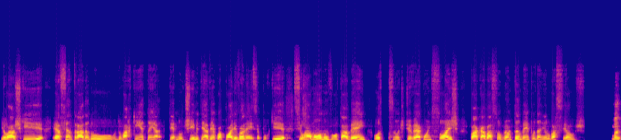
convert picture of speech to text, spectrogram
Eu acho que essa entrada do, do Marquinhos tem, tem, no time tem a ver com a polivalência, porque se o Ramon não voltar bem, ou se não tiver condições, vai acabar sobrando também para o Danilo Barcelos. Mas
